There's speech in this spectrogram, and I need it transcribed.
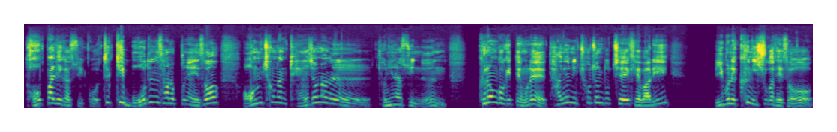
더 빨리 갈 수 있고 특히 모든 산업 분야에서 엄청난 대전환을 견인할 수 있는 그런 거기 때문에 당연히 초전도체 개발이 이번에 큰 이슈가 돼서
